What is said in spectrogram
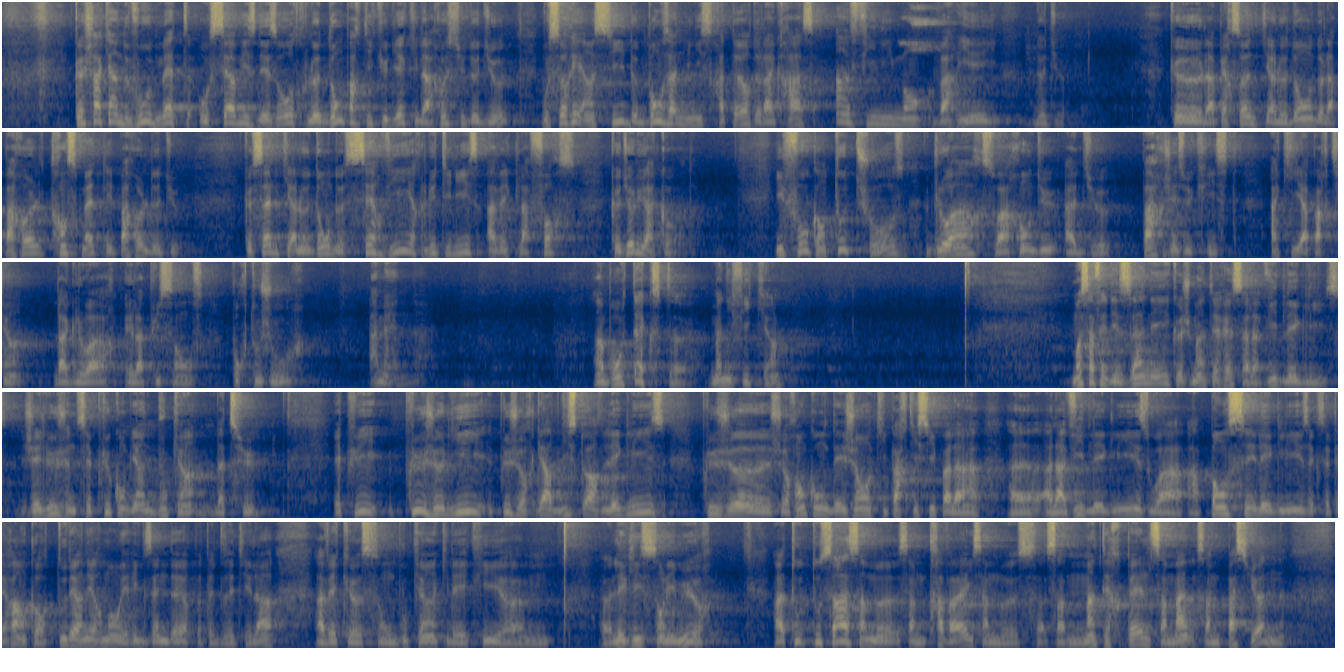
Que chacun de vous mette au service des autres le don particulier qu'il a reçu de Dieu. Vous serez ainsi de bons administrateurs de la grâce infiniment variée de Dieu. Que la personne qui a le don de la parole transmette les paroles de Dieu. Que celle qui a le don de servir l'utilise avec la force que Dieu lui accorde. Il faut qu'en toute chose, gloire soit rendue à Dieu par Jésus-Christ, à qui appartient la gloire et la puissance pour toujours. Amen. Un beau texte, magnifique. Hein Moi, ça fait des années que je m'intéresse à la vie de l'Église. J'ai lu je ne sais plus combien de bouquins là-dessus. Et puis, plus je lis, plus je regarde l'histoire de l'Église, plus je, rencontre des gens qui participent à la, à, la vie de l'Église ou à, penser l'Église, etc. Encore tout dernièrement, Eric Zender, peut-être vous étiez là, avec euh, son bouquin qu'il a écrit euh, euh, L'Église sans les murs. Ah, tout, tout, ça, ça me, ça me travaille, ça m'interpelle, ça, ça, ça, me passionne.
